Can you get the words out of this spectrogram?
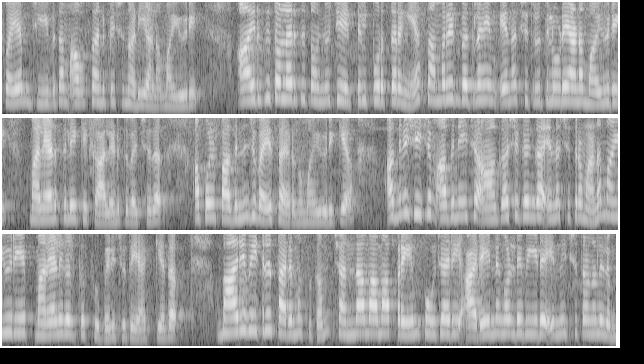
സ്വയം ജീവിതം അവസാനിപ്പിച്ച നടിയാണ് മയൂരി. ആയിരത്തി തൊള്ളായിരത്തി തൊണ്ണൂറ്റി എട്ടിൽ പുറത്തിറങ്ങിയ സമറിൻ ബദ്രഹിം എന്ന ചിത്രത്തിലൂടെയാണ് മയൂരി മലയാളത്തിലേക്ക് കാലെടുത്തു വെച്ചത്. അപ്പോൾ പതിനഞ്ച് വയസ്സായിരുന്നു മയൂരിക്ക്. അതിനുശേഷം അഭിനയിച്ച ആകാശഗംഗ എന്ന ചിത്രമാണ് മയൂരിയെ മലയാളികൾക്ക് സുപരിചിതയാക്കിയത്. ഭാര്യ വീട്ടിൽ പരമസുഖം ചന്ദാമാമ പ്രേം പൂജാരി അരയന്നങ്ങളുടെ വീട് എന്നീ ചിത്രങ്ങളിലും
